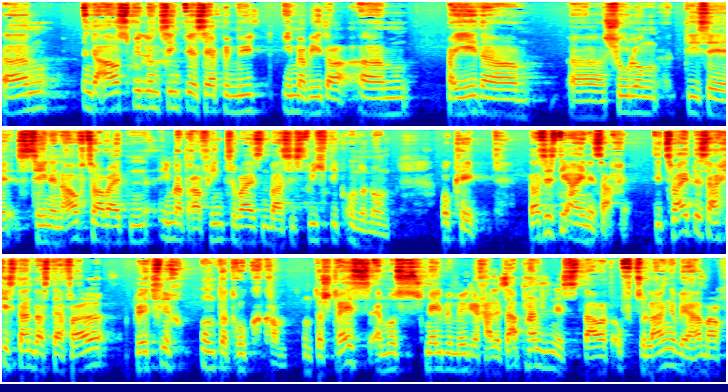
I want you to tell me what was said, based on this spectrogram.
Ähm, in der Ausbildung sind wir sehr bemüht, immer wieder ähm, bei jeder äh, Schulung diese Szenen aufzuarbeiten, immer darauf hinzuweisen, was ist wichtig und und und. Okay, das ist die eine Sache. Die zweite Sache ist dann, dass der Fall plötzlich unter Druck kommt, unter Stress. Er muss schnell wie möglich alles abhandeln. Es dauert oft zu lange. Wir haben auch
